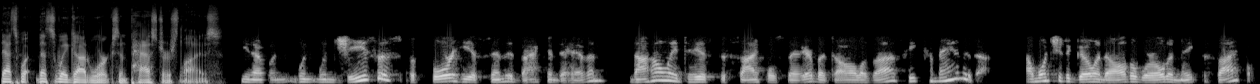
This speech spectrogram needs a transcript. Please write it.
That's what that's the way God works in pastors' lives. You know, when when, when Jesus, before he ascended back into heaven, not only to his disciples there, but to all of us, he commanded us. I want you to go into all the world and make disciples.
